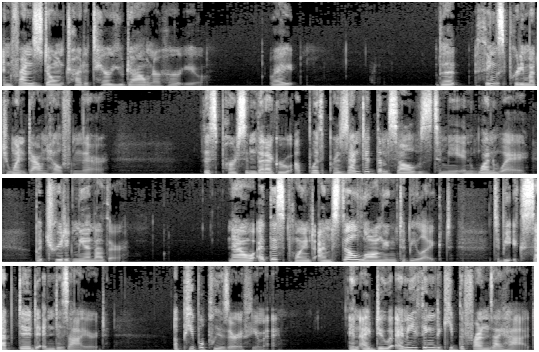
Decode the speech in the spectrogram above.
And friends don't try to tear you down or hurt you, right? But things pretty much went downhill from there. This person that I grew up with presented themselves to me in one way, but treated me another. Now, at this point, I'm still longing to be liked, to be accepted and desired. A people pleaser, if you may. And I'd do anything to keep the friends I had,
